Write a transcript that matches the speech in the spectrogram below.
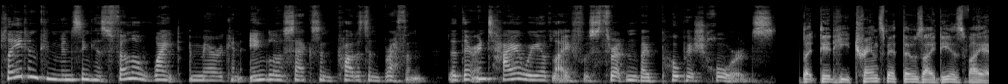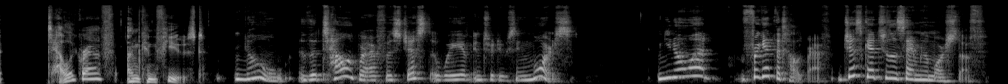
played in convincing his fellow white American Anglo Saxon Protestant brethren that their entire way of life was threatened by popish hordes. But did he transmit those ideas via telegraph? I'm confused. No, the telegraph was just a way of introducing Morse. You know what? Forget the telegraph. Just get to the Samuel Morse stuff.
